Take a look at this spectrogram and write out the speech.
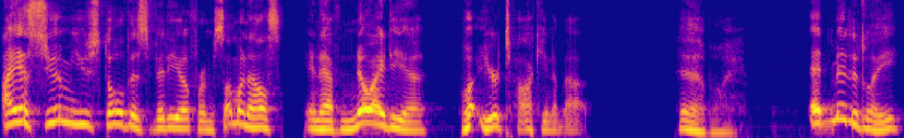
I assume you stole this video from someone else and have no idea what you're talking about. Oh boy. Admittedly,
